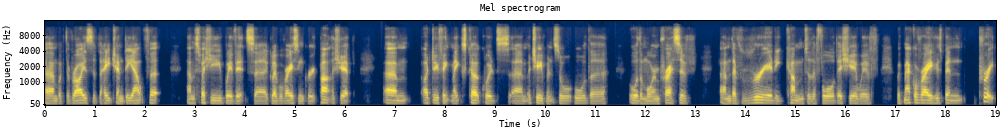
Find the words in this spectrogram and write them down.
um, with the rise of the HMD outfit, um, especially with its uh, global racing group partnership, um, I do think makes Kirkwood's um, achievements all, all the all the more impressive. Um, they've really come to the fore this year with with McElrea, who's been pretty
